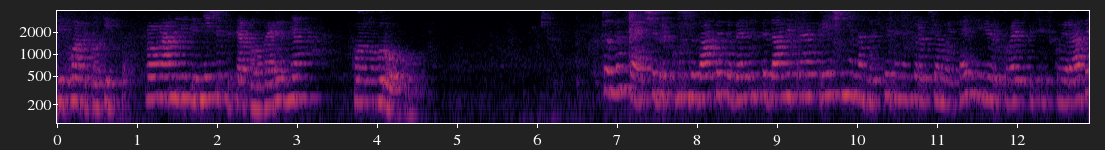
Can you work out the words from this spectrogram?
звітувати хід програми не пізніше 30 березня кожного року. Хто за те, щоб рекомендувати та винести даний проект рішення на засідання 47-ї сесії Юрковецької сільської ради,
